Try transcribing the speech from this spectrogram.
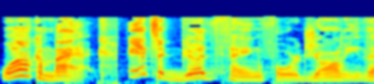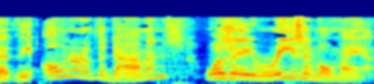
Welcome back. It's a good thing for Johnny that the owner of the diamonds was a reasonable man.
